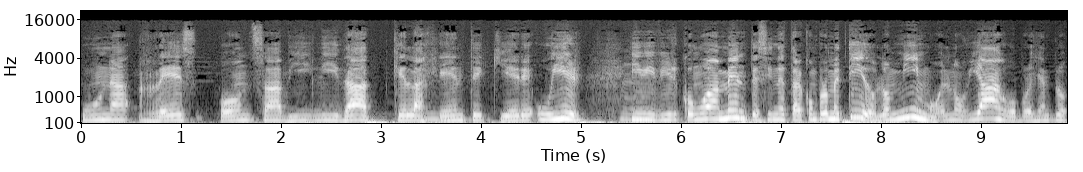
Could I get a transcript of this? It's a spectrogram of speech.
una responsabilidad que la gente quiere huir y vivir cómodamente sin estar comprometido. Lo mismo, el noviazgo, por ejemplo,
